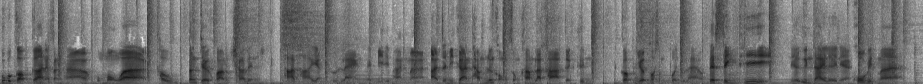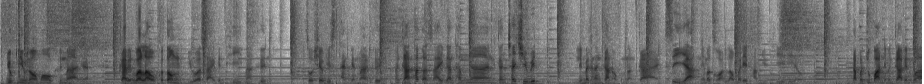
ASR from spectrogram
ผู้ประกอบการอสังหา ผมมองว่าเขาต้องเจอความ challenge ท้าทายอย่างรุนแรงในปีที่ผ่านมา อาจจะมีการทำเรื่องของสงครามราคาเกิดขึ้น ก็เยอะพอสมควรอยู่แล้ว แต่สิ่งที่เหนืออื่นใดเลยเนี่ยโควิดมายุค new normal ขึ้นมาเนี่ยกลายเป็นว่าเราก็ต้องอยู่อาศัยเป็นที่มากขึ้น social distance กันมากขึ้นทั้งการพักอาศัยการทำงาน การใช้ชีวิต หรือแม้กระทั่งการออกกำลังกายสี่อย่างเนี่ยเมื่อก่อนเราไม่ได้ทำอยู่ที่เดียว แต่ปัจจุบันเนี่ยมันกลายเป็นว่า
